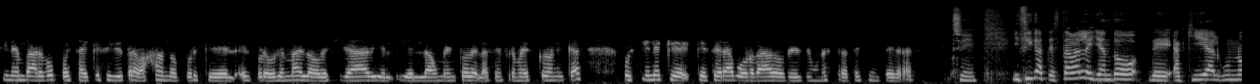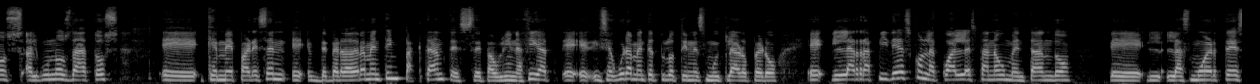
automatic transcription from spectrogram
sin embargo, pues hay que seguir trabajando porque el, problema de la obesidad y el, y el, aumento de las enfermedades crónicas, pues tiene que, que ser abordado desde una estrategia integral. Sí, y fíjate, estaba leyendo de aquí algunos algunos datos eh, que me parecen eh, verdaderamente impactantes, eh, Paulina. Fíjate, y seguramente tú lo tienes muy claro, pero la rapidez con la cual están aumentando las muertes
